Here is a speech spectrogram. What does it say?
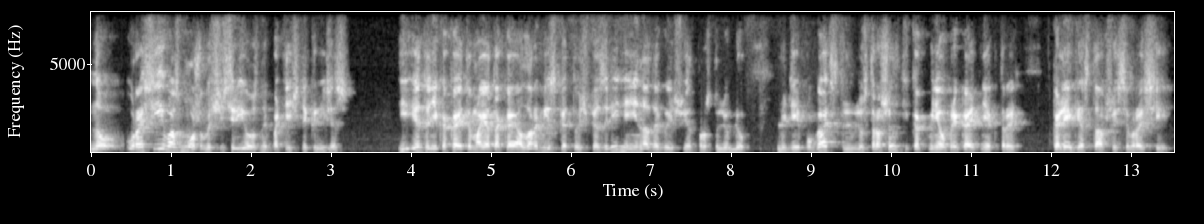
Но у России возможен очень серьезный ипотечный кризис, и это не какая-то моя такая алармистская точка зрения. Не надо говорить, что я просто люблю людей пугать, люблю страшилки, как меня упрекают некоторые коллеги, оставшиеся в России.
